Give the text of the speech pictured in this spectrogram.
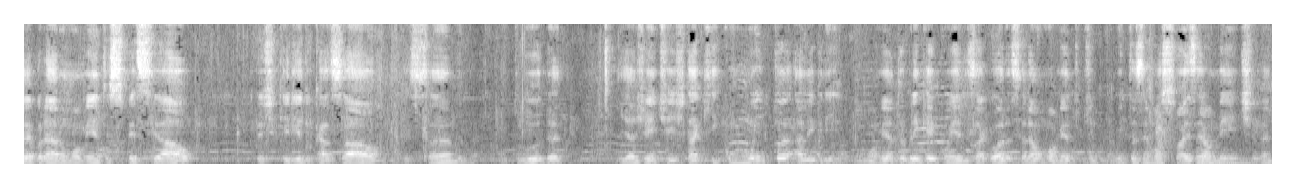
celebrar um momento especial deste querido casal, Alessandro e Duda. E a gente está aqui com muita alegria. No momento eu brinquei com eles agora, será um momento de muitas emoções realmente, né?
